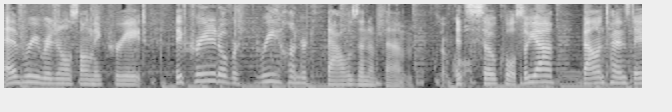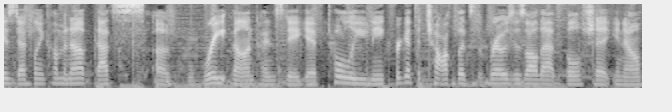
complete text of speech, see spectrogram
every original song they create they've created over 300000 of them So cool. It's so cool. So yeah, Valentine's Day is definitely coming up. That's a great Valentine's Day gift. Totally unique. Forget the chocolates, the roses, all that bullshit, you know.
